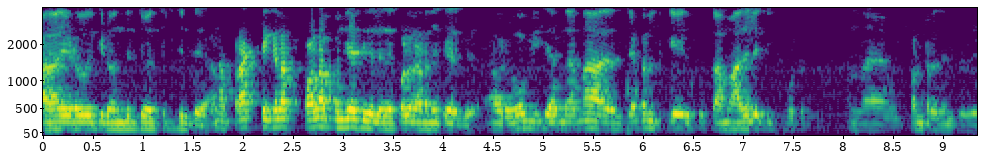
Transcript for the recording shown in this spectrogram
அதாவது இடஒதுக்கீடு வந்துருச்சு வச்சிருச்சுட்டு ஆனா ப்ராக்டிக்கலா பல பஞ்சாயத்துகள் இது போல நடந்துட்டே இருக்கு. அவர் ஓபிசியா இருந்தாருன்னா ஜெனரலுக்கே தூக்காம அதுல தூக்கி போட்டு அந்த பண்றதுன்றது.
